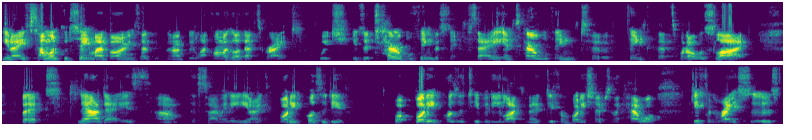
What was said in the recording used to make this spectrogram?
you know, if someone could see my bones, I'd, I'd, be like, oh my God, that's great, which is a terrible thing to say and terrible thing to think that's what I was like. But nowadays, um, there's so many, you know, body positive, body positivity, like, you know, different body shapes in the catwalk, different races,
